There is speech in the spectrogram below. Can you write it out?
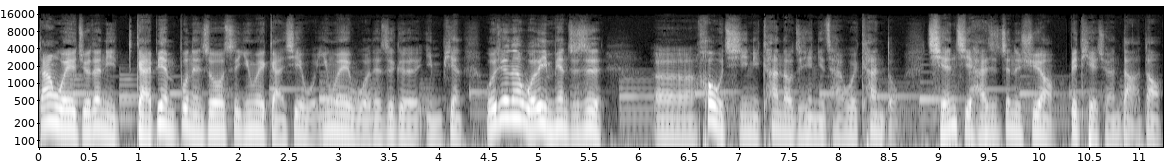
当然，我也觉得你改变不能说是因为感谢我，因为我的这个影片。我觉得我的影片只是，呃，后期你看到这些你才会看懂，前期还是真的需要被铁拳打到。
